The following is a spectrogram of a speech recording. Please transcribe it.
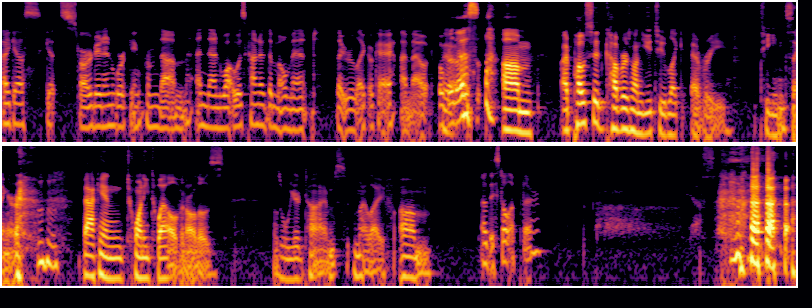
I guess, get started in working from them? And then what was kind of the moment that you were like, okay, I'm out over yeah. this? um, I posted covers on YouTube like every teen singer mm-hmm. back in 2012 and all those those weird times in my life. Um, Are they still up there? Yes.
